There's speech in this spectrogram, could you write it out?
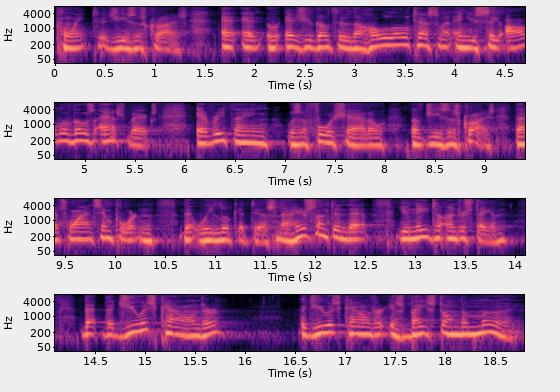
point to Jesus Christ. And, and as you go through the whole Old Testament and you see all of those aspects, everything was a foreshadow of Jesus Christ. That's why it's important that we look at this. Now, here's something that you need to understand that the Jewish calendar, the Jewish calendar is based on the moon.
